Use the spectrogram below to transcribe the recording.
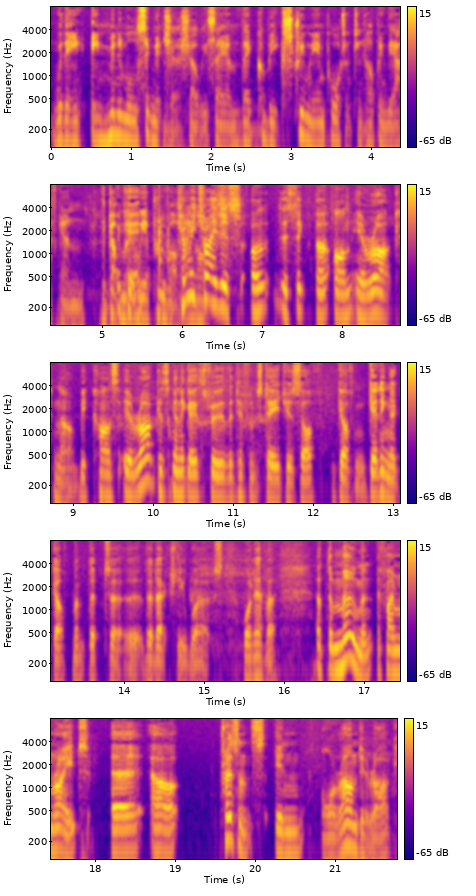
with a, a minimal signature, shall we say, and they could be extremely important in helping the Afghan, the government that we approve of. Can we on. try this, uh, this thing, uh, on Iraq now? Because Iraq is going to go through the different stages of government, getting a government that uh, that actually works, whatever. At the moment, if I'm right, uh, our presence in or around Iraq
